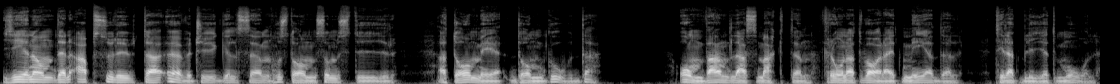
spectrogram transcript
Genom den absoluta övertygelsen hos dem som styr att de är de goda omvandlas makten från att vara ett medel till att bli ett mål.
